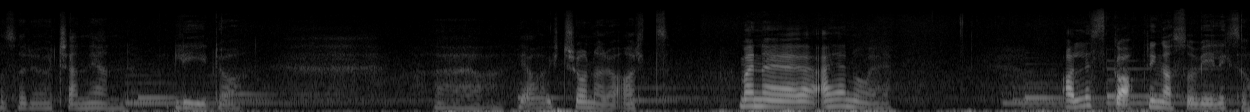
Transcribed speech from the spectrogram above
Altså det å kjenne igjen lyd og uh, ja, utseender og alt. Men uh, jeg er nå eh, alle skapninger som vi liksom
